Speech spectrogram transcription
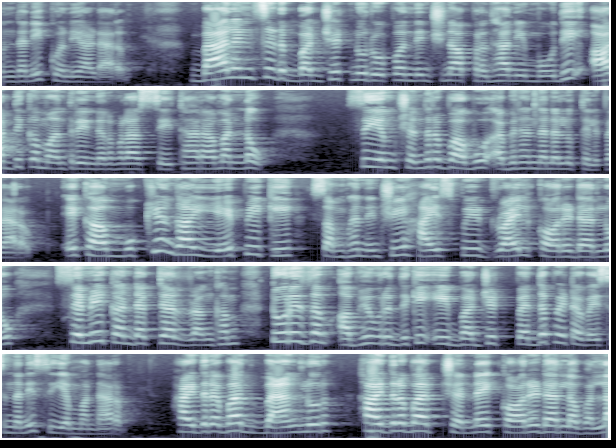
ఉందని కొనియాడారు. బ్యాలెన్స్డ్ బడ్జెట్ను రూపొందించిన ప్రధాని మోదీ ఆర్థిక మంత్రి నిర్మలా సీతారామన్ను సీఎం చంద్రబాబు అభినందనలు తెలిపారు. ఇక ముఖ్యంగా ఏపీకి సంబంధించి హై స్పీడ్ రైల్ కారిడార్లు సెమీ కండక్టర్ రంగం టూరిజం అభివృద్ధికి ఈ బడ్జెట్ పెద్దపీట వేసిందని సీఎం అన్నారు. హైదరాబాద్ బెంగళూరు హైదరాబాద్ చెన్నై కారిడార్ల వల్ల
